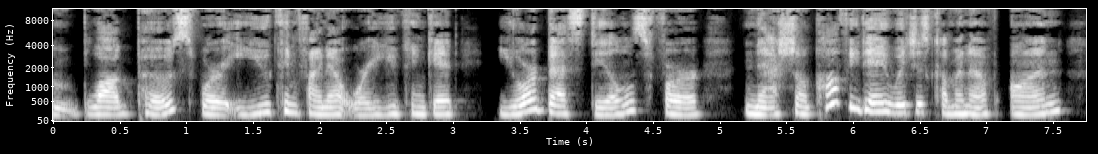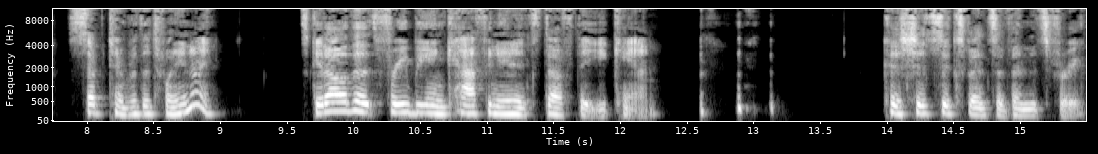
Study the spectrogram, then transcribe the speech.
um, blog post where you can find out where you can get your best deals for National Coffee Day, which is coming up on September the 29th. Let's get all the freebie and caffeinated stuff that you can. Cause shit's expensive and it's free.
